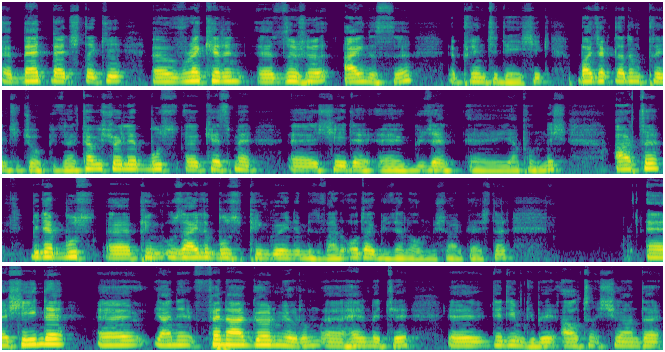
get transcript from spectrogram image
e, Bad Batch'taki e, Wrecker'in e, zırhı aynısı. E, printi değişik. Bacakların printi çok güzel. Tabii şöyle buz e, kesme e, şeyde e, güzel e, yapılmış. Artı bir de buz e, ping, uzaylı buz pinguinimiz var. O da güzel olmuş arkadaşlar. E, şeyinde e, yani fena görmüyorum e, helmeti. E, dediğim gibi altın şu anda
